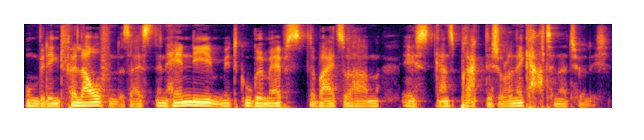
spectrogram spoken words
unbedingt verlaufen. Das heißt, ein Handy mit Google Maps dabei zu haben, ist ganz praktisch oder eine Karte natürlich.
